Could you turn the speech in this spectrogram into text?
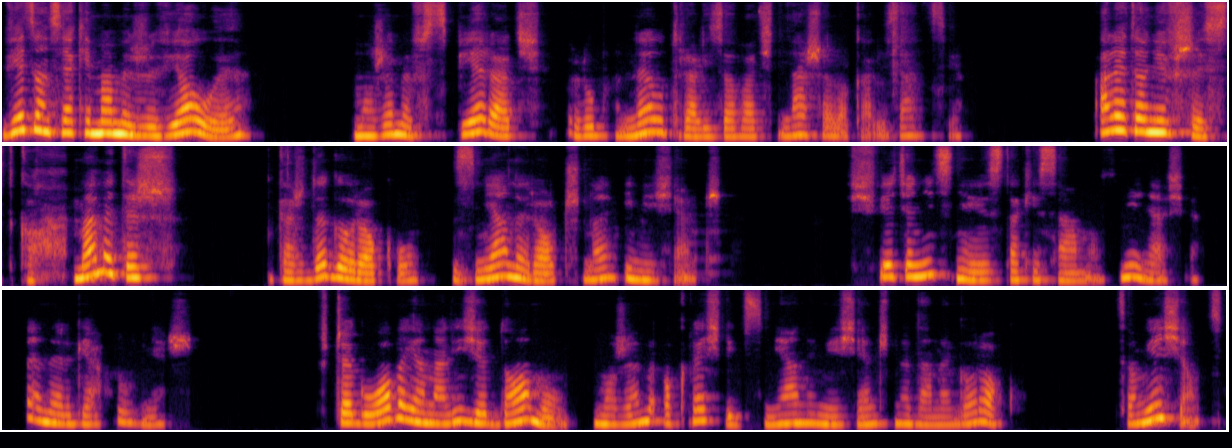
Wiedząc, jakie mamy żywioły, możemy wspierać lub neutralizować nasze lokalizacje. Ale to nie wszystko. Mamy też każdego roku zmiany roczne i miesięczne. W świecie nic nie jest takie samo, zmienia się. W energiach również. W szczegółowej analizie domu możemy określić zmiany miesięczne danego roku. Co miesiąc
